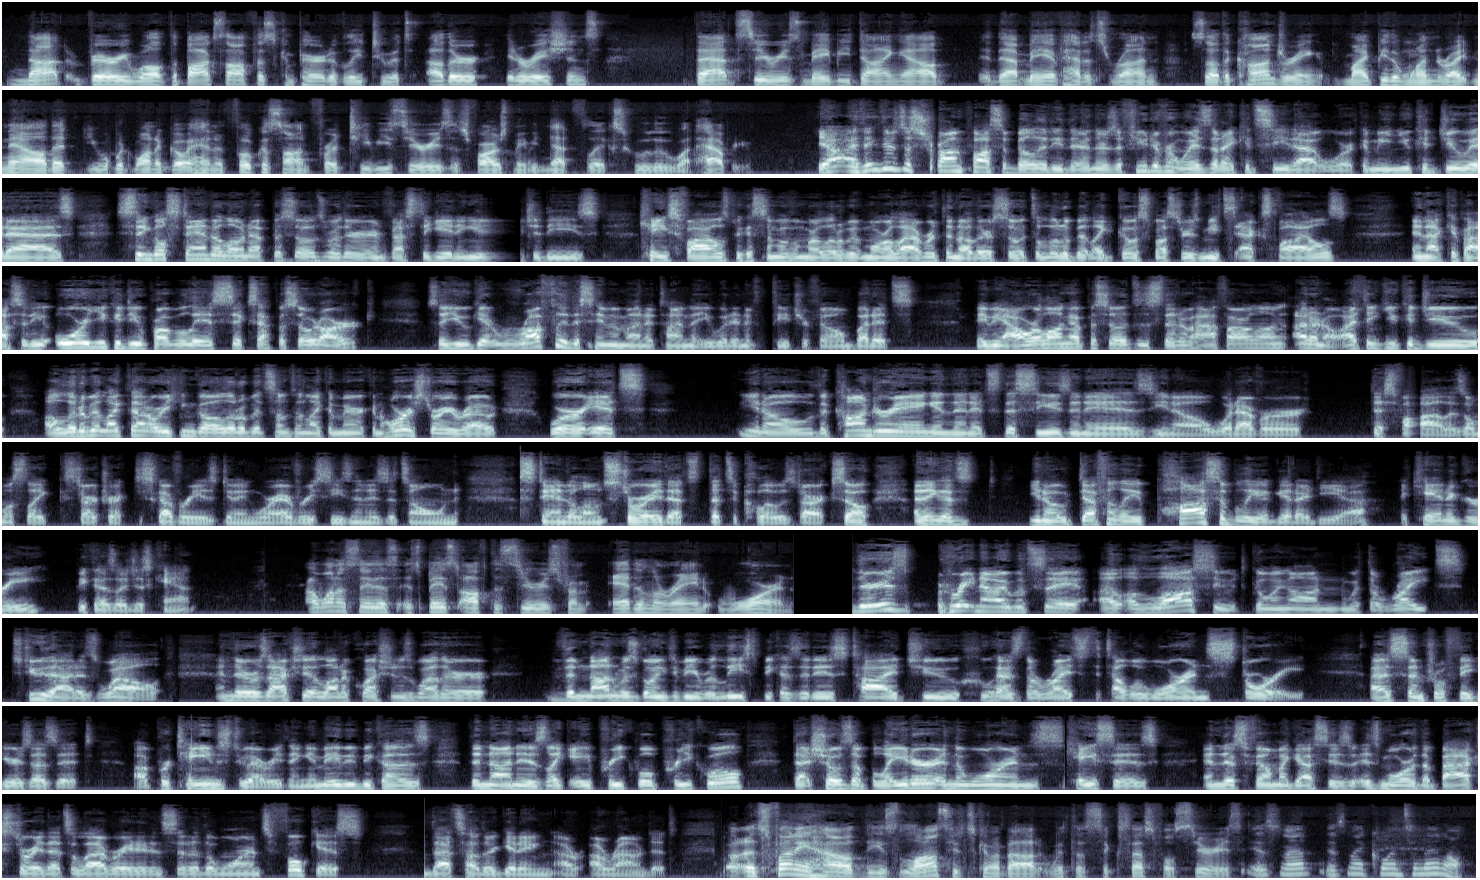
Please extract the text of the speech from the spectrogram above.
not very well at the box office comparatively to its other iterations, that series may be dying out that may have had its run. So The Conjuring might be the one right now that you would want to go ahead and focus on for a TV series as far as maybe Netflix, Hulu, what have you. Yeah, I think there's a strong possibility there, and there's a few different ways that I could see that work. I mean, you could do it as single standalone episodes where they're investigating each of these case files because some of them are a little bit more elaborate than others. So it's a little bit like Ghostbusters meets X Files in that capacity. Or you could do probably a six episode arc. So you get roughly the same amount of time that you would in a feature film, but it's maybe hour long episodes instead of half hour long. I don't know. I think you could do a little bit like that, or you can go a little bit something like American Horror Story route, where it's you know the Conjuring, and then it's this season is you know whatever this file is almost like Star Trek Discovery is doing, where every season is its own standalone story that's that's a closed arc. So I think that's you know definitely possibly a good idea. I can't agree because I just can't. I want to say this. It's based off the series from Ed and Lorraine Warren. There is right now, I would say, a, a lawsuit going on with the rights to that as well. And there was actually a lot of questions whether the nun was going to be released because it is tied to who has the rights to tell the Warren story as central figures as it uh, pertains to everything. And maybe because the nun is like a prequel prequel that shows up later in the Warrens' cases and this film, I guess, is is more of the backstory that's elaborated instead of the Warrens' focus. That's how they're getting ar- around it. Well, it's funny how these lawsuits come about with a successful series. Isn't that isn't that coincidental?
